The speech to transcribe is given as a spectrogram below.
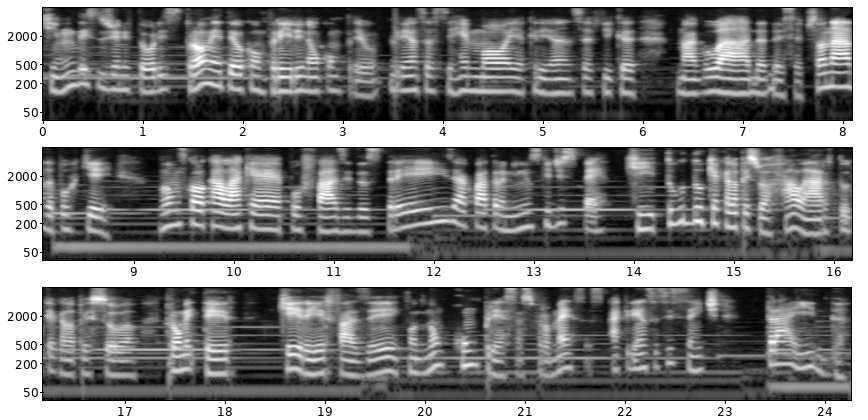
que um desses genitores prometeu cumprir e não cumpriu. A criança se remoe, a criança fica magoada, decepcionada, porque Vamos colocar lá que é por fase dos 3 a 4 aninhos que desperta. Que tudo que aquela pessoa falar, tudo que aquela pessoa prometer, querer fazer, quando não cumpre essas promessas, a criança se sente traída.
